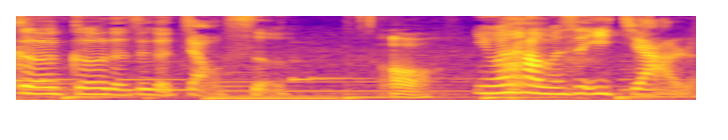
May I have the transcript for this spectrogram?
哥哥的这个角色。哦，因为他们是一家人。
